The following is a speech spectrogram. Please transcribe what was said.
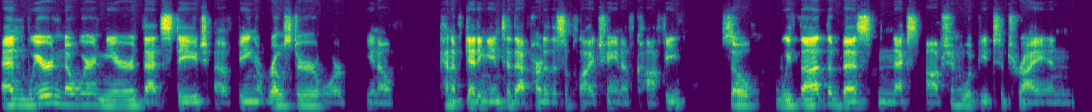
And we're nowhere near that stage of being a roaster or, you know, kind of getting into that part of the supply chain of coffee. So we thought the best next option would be to try and,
